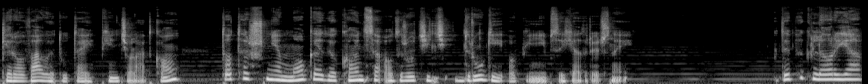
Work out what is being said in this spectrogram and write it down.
kierowały tutaj pięciolatką, to też nie mogę do końca odrzucić drugiej opinii psychiatrycznej. Gdyby Gloria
